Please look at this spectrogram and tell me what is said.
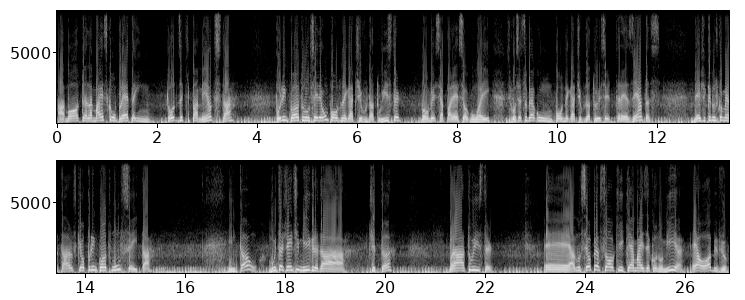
a moto ela é mais completa em todos os equipamentos, tá? Por enquanto não sei nenhum ponto negativo da Twister, vamos ver se aparece algum aí. Se você souber algum ponto negativo da Twister 300, deixa aqui nos comentários que eu por enquanto não sei, tá? Então, muita gente migra da Titan para Twister. É, a não ser o pessoal que quer mais economia, é óbvio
